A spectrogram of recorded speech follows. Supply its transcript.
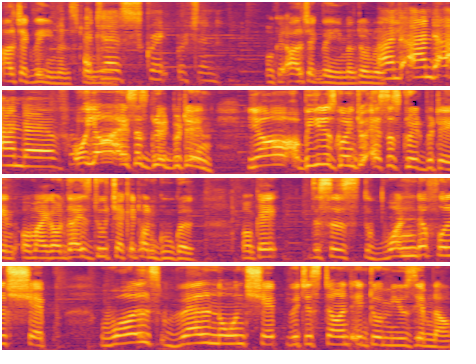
I'll check the emails. tomorrow. It is Great Britain. Okay, I'll check the email. Don't worry. And and and uh, have Oh yeah, SS Great Britain. Yeah, Abir is going to SS Great Britain. Oh my god, guys, do check it on Google. Okay, this is the wonderful ship, world's well-known ship, which is turned into a museum now.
